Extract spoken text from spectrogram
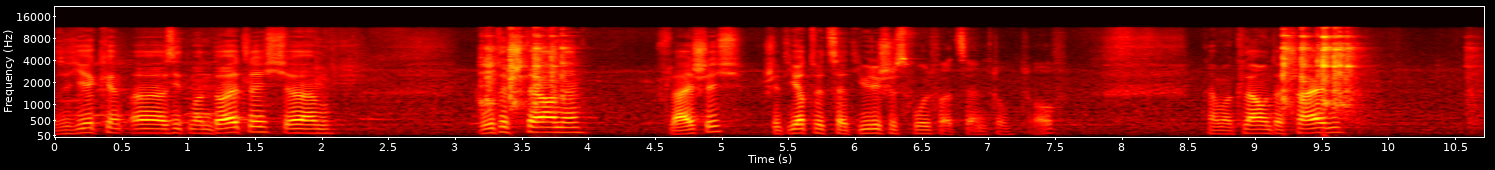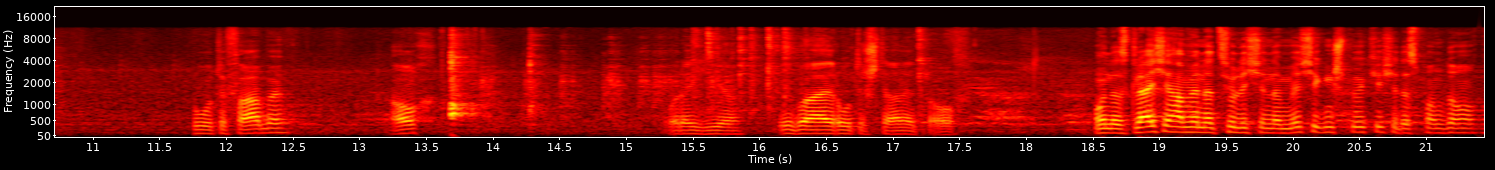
Also hier äh, sieht man deutlich ähm, rote Sterne, fleischig, steht JWZ Jüdisches Wohlfahrtszentrum drauf. Kann man klar unterscheiden. Rote Farbe auch. Oder hier, überall rote Sterne drauf. Und das gleiche haben wir natürlich in der milchigen Spülküche, das Pendant,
